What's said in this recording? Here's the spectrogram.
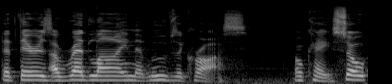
that there is a red line that moves across. Okay, so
